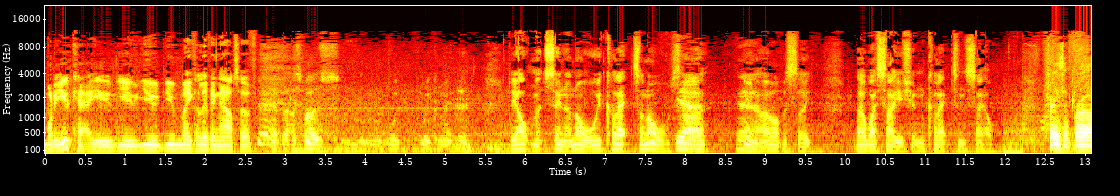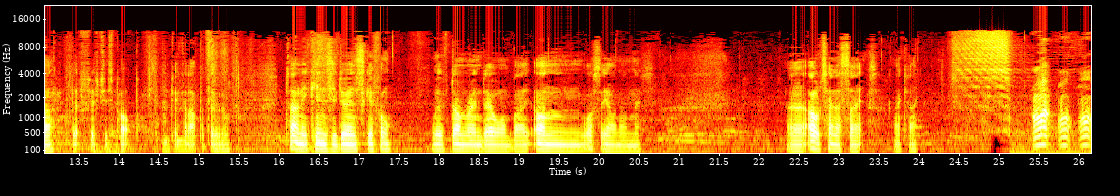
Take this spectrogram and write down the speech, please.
what do you care? You, you, you, you make a living out of. Yeah, but I suppose we, we commit the, the ultimate sin and all. We collect and all. So, Yeah, yeah. you know, obviously, they always say you shouldn't collect and sell. Teresa Brewer, bit 50s pop, pick it up a doodle. Tony Kinsey doing skiffle with Don Rendell on ba- on what's he on on this? Uh, oh, tenor sax. Okay. I, I, I,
